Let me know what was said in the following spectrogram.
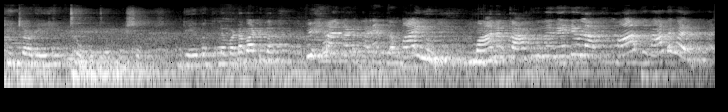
ഹിറ്റ്ലറുടെ ഏറ്റവും വലിയ ലക്ഷ്യം ദൈവത്തിന്റെ മടപാട്ടുകൾ വിഹാരങ്ങളുടെ കലക്കമായിരുന്നു മാനം കാക്കുന്നതിന് വേണ്ടിയുള്ള ആ കാക്കിക്കുള്ളിൽ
